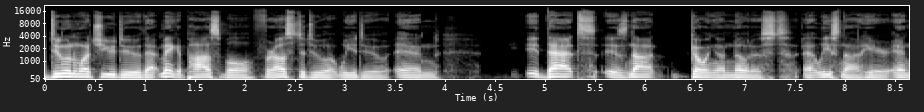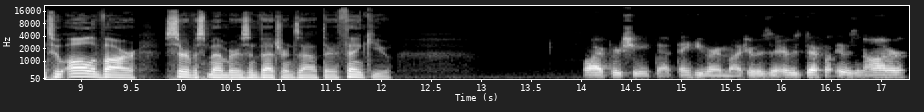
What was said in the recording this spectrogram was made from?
doing what you do that make it possible for us to do what we do, and it, that is not going unnoticed, at least not here. And to all of our service members and veterans out there, thank you. Well, I appreciate that. Thank you very much. It was it was definitely it was an honor,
